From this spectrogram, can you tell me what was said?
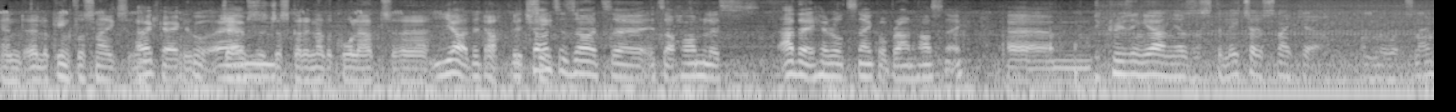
and uh, looking for snakes. And, Okay, cool. James has Um, just got another call out. Uh, Yeah, the, Yeah, the let's see. chances are it's a it's a harmless either herald snake or brown house snake. Um, cruising here and there's a stiletto snake here. I don't know what its name.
